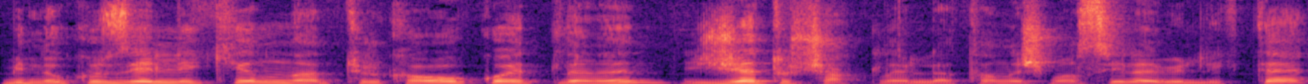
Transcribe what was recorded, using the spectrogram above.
1952 yılında Türk Hava Kuvvetleri'nin jet uçaklarıyla tanışmasıyla birlikte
